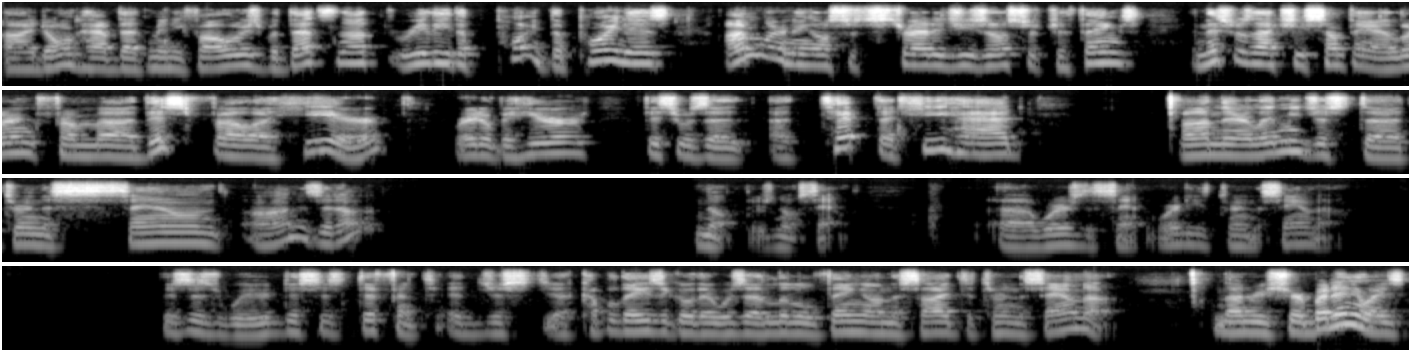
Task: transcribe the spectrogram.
I don't have that many followers but that's not really the point. The point is I'm learning all sorts of strategies all sorts of things and this was actually something I learned from uh, this fella here right over here. This was a, a tip that he had on there. Let me just uh, turn the sound on. Is it on? No there's no sound. Uh, where's the sound? Where do you turn the sound on? This is weird. This is different. It just a couple days ago there was a little thing on the side to turn the sound on. I'm not really sure. But anyways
